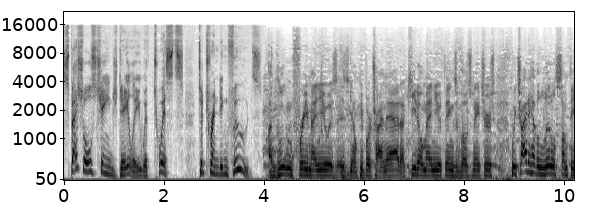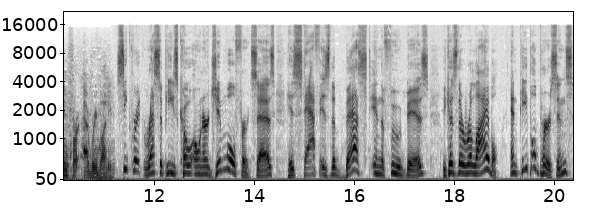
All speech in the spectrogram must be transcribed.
Specials change daily with twists to trending foods. A gluten-free menu is, is, you know, people are trying that. A keto menu, things of those natures. We try to have a little something for everybody. Secret Recipes co-owner Jim Wolford says his staff is the best in the food biz because they're reliable and people persons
